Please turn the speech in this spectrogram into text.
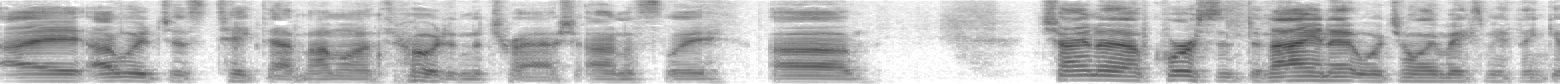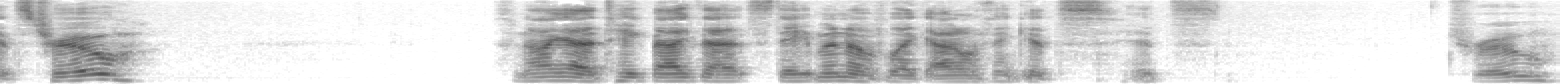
I I would just take that memo and throw it in the trash, honestly. Um, China, of course, is denying it, which only makes me think it's true. So now I gotta take back that statement of like I don't think it's it's true.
